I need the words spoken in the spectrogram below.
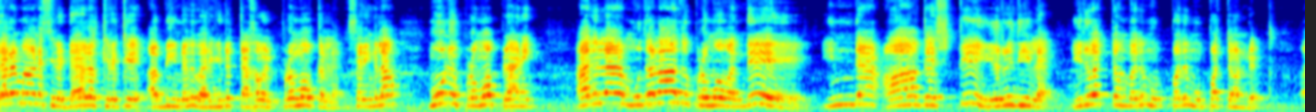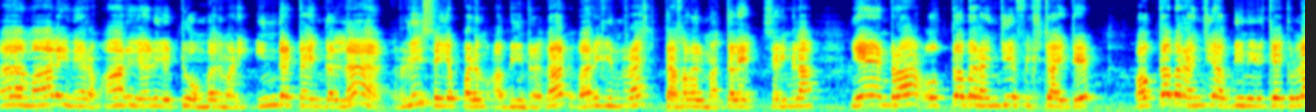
தரமான சில டயலாக் இருக்கு அப்படின்றது வருகின்ற தகவல் ப்ரொமோக்கள்ல சரிங்களா? மூணு ப்ரொமோ பிளானிங் அதில் முதலாவது ப்ரோமோ வந்து இந்த ஆகஸ்ட் இறுதியில் இருபத்தொன்பது முப்பது முப்பத்தொன்று மாலை நேரம் ஆறு ஏழு எட்டு ஒன்பது மணி. இந்த டைம்களில் ரிலீஸ் செய்யப்படும் அப்படின்றதுதான் வருகின்ற தகவல் மக்களே. சரிங்களா? ஏன்றா அக்டோபர் அஞ்சு ஃபிக்ஸ்ட் ஆயிட்டு அக்டோபர் அஞ்சு அப்படின்னு இருக்கக்குள்ள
